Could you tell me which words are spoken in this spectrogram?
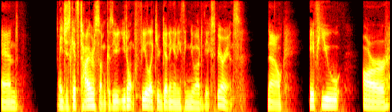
And it just gets tiresome because you, you don't feel like you're getting anything new out of the experience. Now if you are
